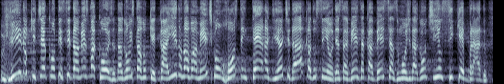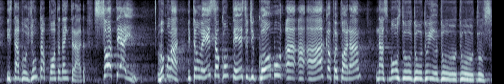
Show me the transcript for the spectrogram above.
Viram que tinha acontecido a mesma coisa. Dagão estava o quê? Caído novamente com o rosto em terra diante da arca do Senhor. Dessa vez a cabeça e as mãos de Dagão tinham se quebrado. Estavam junto à porta da entrada. Só até aí. Vamos lá. Então esse é o contexto de como a, a, a arca foi parar nas mãos do, do, do, dos,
